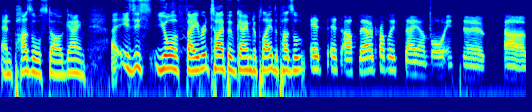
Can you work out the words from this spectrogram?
and puzzle style game. Uh, is this your favorite type of game to play? The puzzle? it's it's up there. I'd probably say I'm more into uh,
